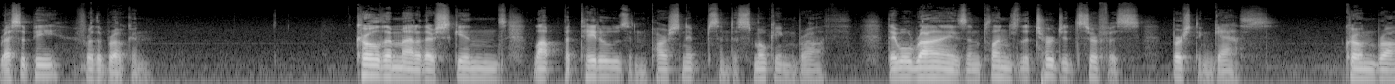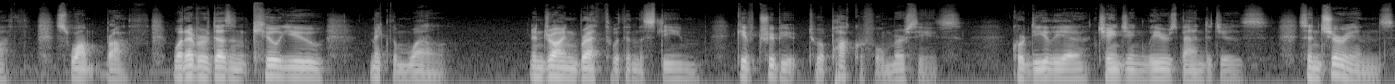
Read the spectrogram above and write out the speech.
Recipe for the Broken. Curl them out of their skins, lop potatoes and parsnips into smoking broth. They will rise and plunge the turgid surface, bursting gas. Crone broth, swamp broth, whatever doesn't kill you, make them well. In drawing breath within the steam, give tribute to apocryphal mercies. Cordelia changing Lear's bandages, centurions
